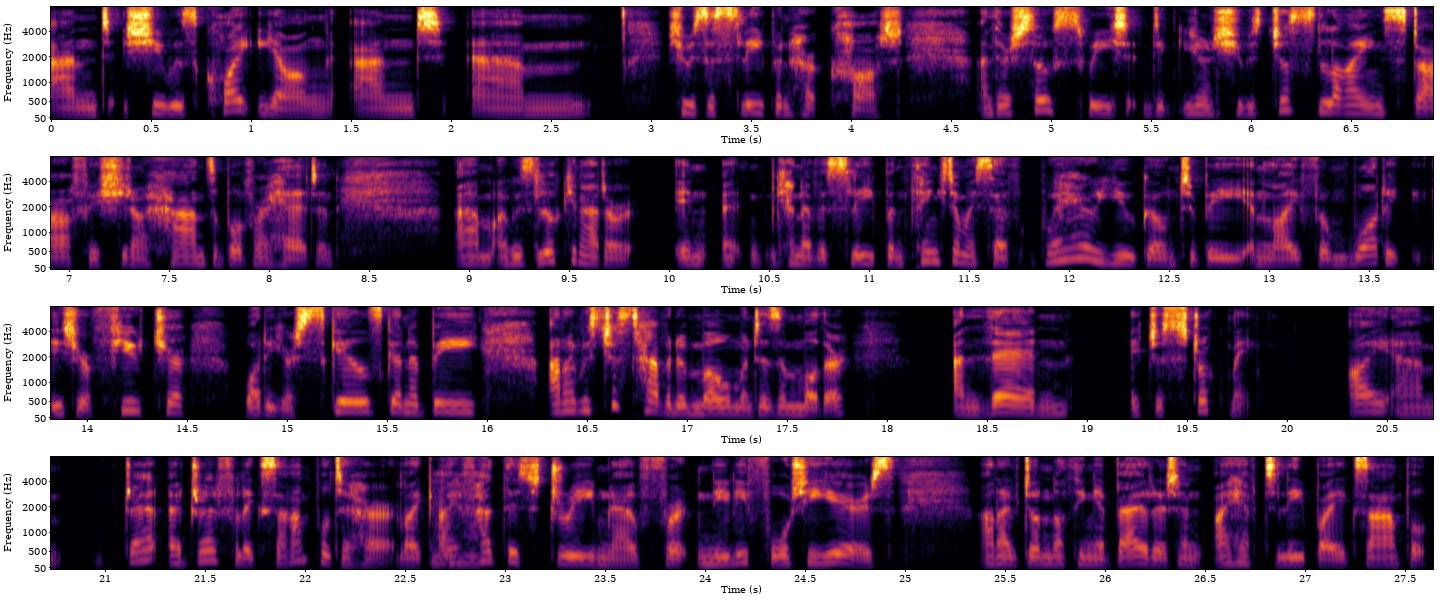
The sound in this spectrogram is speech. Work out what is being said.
and she was quite young, and um, she was asleep in her cot, and they're so sweet. You know, she was just lying starfish, you know, hands above her head, and um, I was looking at her in uh, kind of asleep and thinking to myself, where are you going to be in life, and what is your future? What are your skills going to be? And I was just having a moment as a mother, and then it just struck me. I am dre- a dreadful example to her. Like, Mm-hmm. I've had this dream now for nearly 40 years and I've done nothing about it and I have to lead by example.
